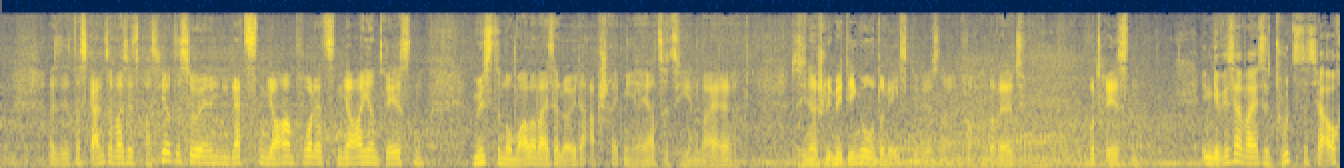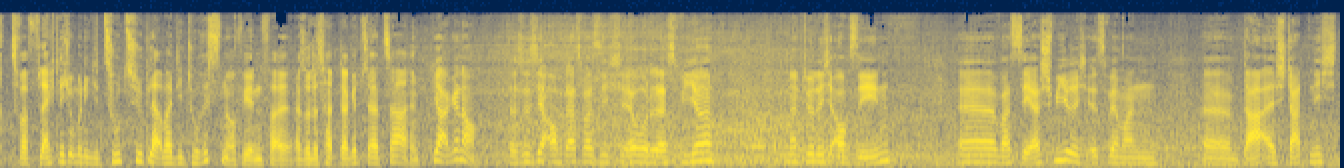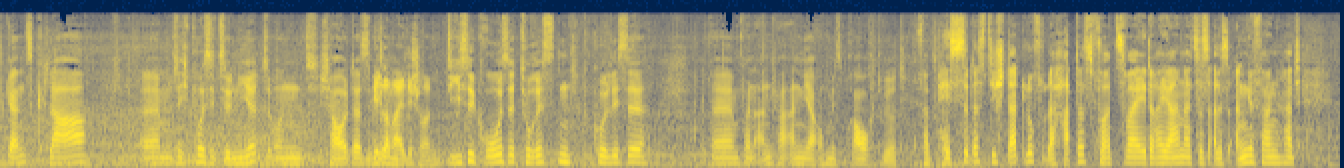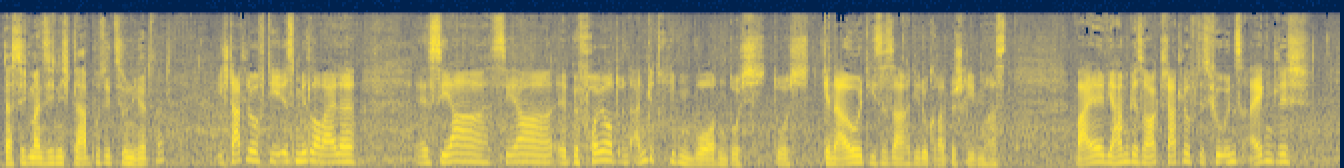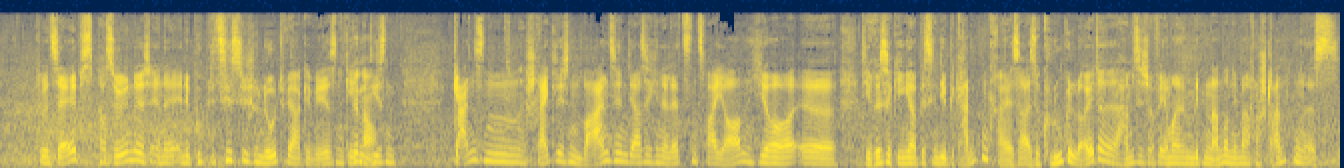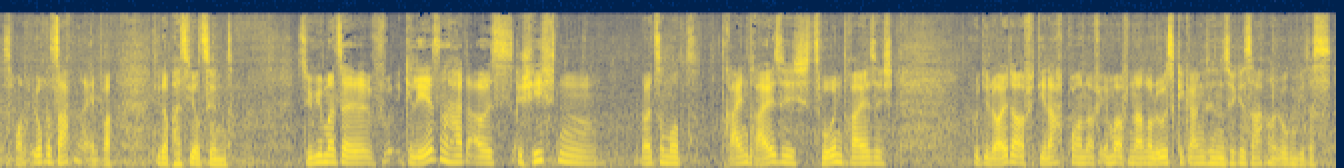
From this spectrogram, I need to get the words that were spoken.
Also das Ganze, was jetzt passiert ist, so im letzten Jahr, im vorletzten Jahr hier in Dresden, müsste normalerweise Leute abschrecken, hierher zu ziehen, weil da sind ja schlimme Dinge unterwegs gewesen einfach in der Welt über Dresden. In gewisser Weise tut's das ja auch, zwar vielleicht nicht unbedingt die Zuzügler, aber die Touristen auf jeden Fall. Also das hat, da gibt's ja Zahlen. ja, genau. Das ist ja auch das, was ich äh, oder das wir natürlich auch sehen, äh, was sehr schwierig ist, wenn man äh, da als Stadt nicht ganz klar ähm, sich positioniert und schaut, dass eben Mittlerweile schon. diese große Touristenkulisse ähm, von Anfang an ja auch missbraucht wird. Verpestet das die Stadtluft oder hat das vor zwei, drei Jahren, als das alles angefangen hat, dass sich man sich nicht klar positioniert hat? Die Stadtluft, die ist mittlerweile äh, sehr, sehr äh, befeuert und angetrieben worden durch, durch genau diese Sache, die du gerade beschrieben hast. Weil wir haben gesagt, Stadtluft ist für uns eigentlich, für uns selbst persönlich eine, eine publizistische Notwehr gewesen gegen Genau. diesen ganzen schrecklichen Wahnsinn, der sich in den letzten zwei Jahren hier, äh, die Risse ging ja bis in die Bekanntenkreise. Also kluge Leute haben sich auf einmal miteinander nicht mehr verstanden. Es, es waren irre Sachen einfach, die da passiert sind. So wie man es äh, gelesen hat aus Geschichten 1933, 32, wo die Leute, auf die Nachbarn auf immer aufeinander losgegangen sind und solche Sachen irgendwie, das,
